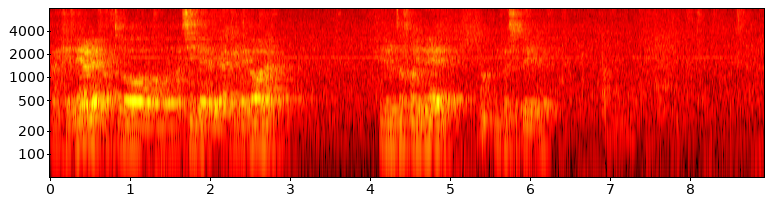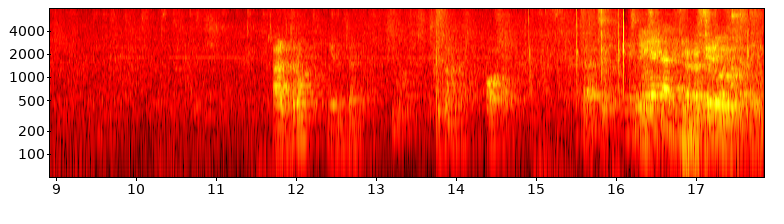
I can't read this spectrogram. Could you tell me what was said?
anche Verdi ha fatto, sì, anche Verona è venuta fuori bene in questo periodo. Altro? Niente? Grazie. Grazie. Grazie a voi.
